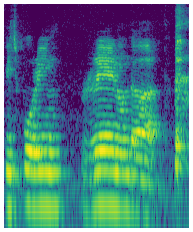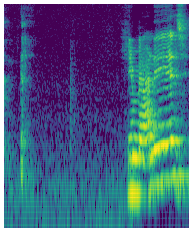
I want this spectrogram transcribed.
which pouring rain on the earth. he managed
